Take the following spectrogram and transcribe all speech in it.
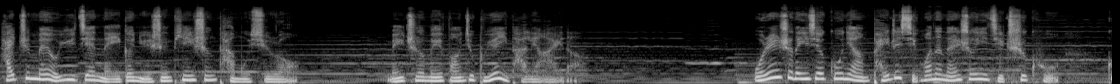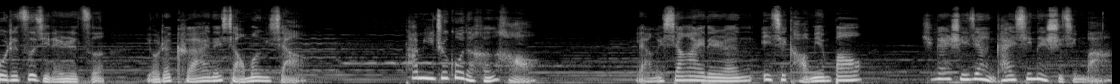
还真没有遇见哪一个女生天生贪慕虚荣，没车没房就不愿意谈恋爱的。我认识的一些姑娘陪着喜欢的男生一起吃苦，过着自己的日子，有着可爱的小梦想，他们一直过得很好。两个相爱的人一起烤面包，应该是一件很开心的事情吧。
